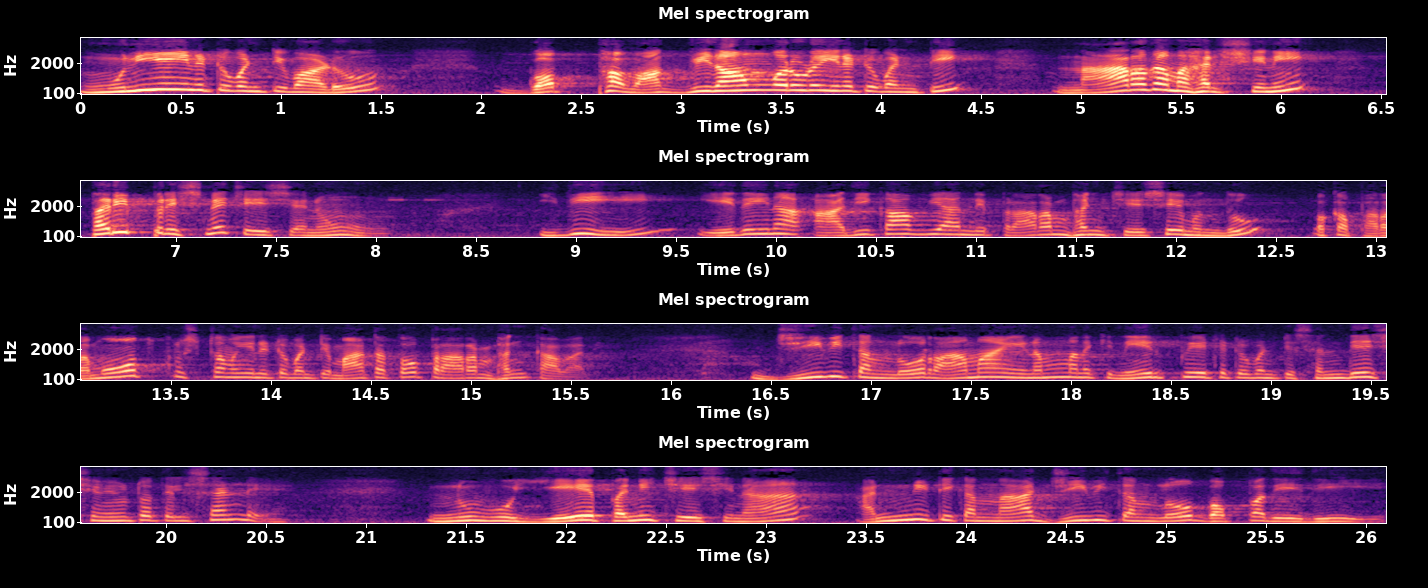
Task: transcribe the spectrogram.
ముని అయినటువంటి వాడు గొప్ప వాగ్విదాంవరుడైనటువంటి నారద మహర్షిని పరిప్రశ్న చేశాను. ఇది ఏదైనా ఆదికావ్యాన్ని ప్రారంభం చేసే ముందు ఒక పరమోత్కృష్టమైనటువంటి మాటతో ప్రారంభం కావాలి. జీవితంలో రామాయణం మనకి నేర్పేటటువంటి సందేశం ఏమిటో తెలుసండి నువ్వు ఏ పని చేసినా అన్నిటికన్నా జీవితంలో గొప్పదేది.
